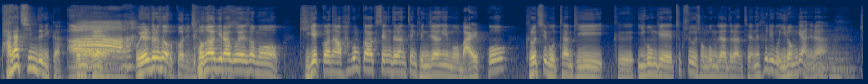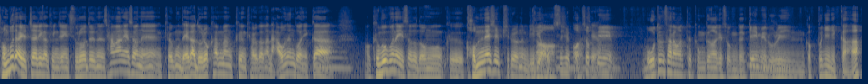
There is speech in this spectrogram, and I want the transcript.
다 같이 힘드니까. 아. 저는, 예. 뭐 예를 들어서. 전화기라고 해서 뭐 기계과나 화공과 학생들한테는 굉장히 뭐 맑고 그렇지 못한 비 그 이공계 특수 전공자들한테는 흐리고 이런 게 아니라 음. 전부 다 일자리가 굉장히 줄어드는 상황에서는 결국 내가 노력한 만큼 결과가 나오는 거니까 어, 그 부분에 있어서 너무 그 겁내실 필요는 미리 어, 없으실 것 어차피 같아요. 모든 사람한테 동등하게 적용된 게임의 음. 룰인 것뿐이니까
